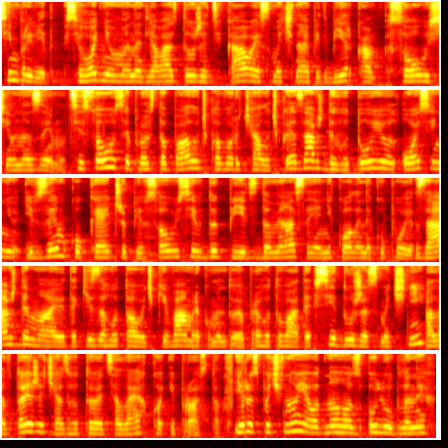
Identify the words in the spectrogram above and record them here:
Всім привіт! Сьогодні у мене для вас дуже цікава і смачна підбірка соусів на зиму. Ці соуси просто паличка-виручалочка. Я завжди готую осінню і взимку кетчупів, соусів до піц, до м'яса я ніколи не купую. Завжди маю такі заготовочки. Вам рекомендую приготувати. Всі дуже смачні, але в той же час готуються легко і просто. І розпочну я одного з улюблених.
